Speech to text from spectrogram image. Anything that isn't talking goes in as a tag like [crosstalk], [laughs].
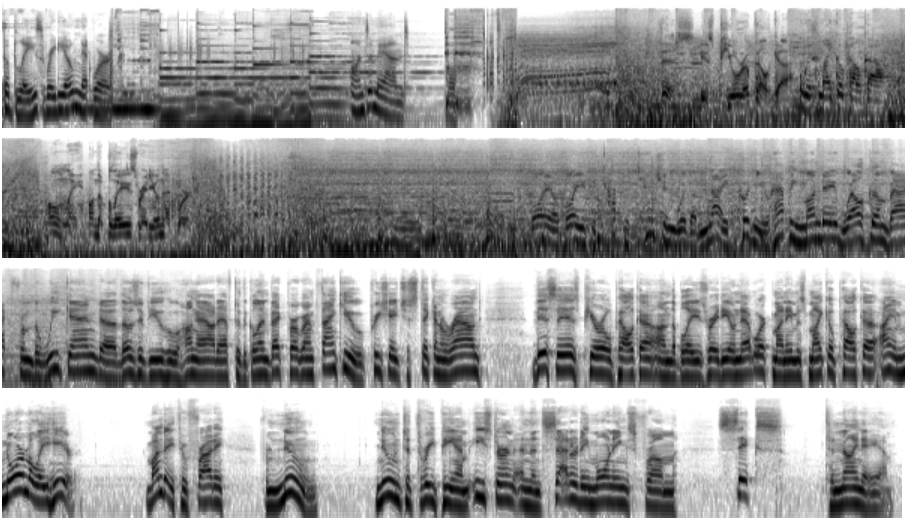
The Blaze Radio Network. On demand. This is Pure Opelka. With Mike Opelka. Only on the Blaze Radio Network. Boy, oh boy, you could cut the tension with a knife, couldn't you? Happy Monday. Welcome back from the weekend. Uh, those of you who hung out after the Glenn Beck program, thank you. Appreciate you sticking around. This is Pure Opelka on the Blaze Radio Network. My name is Mike Opelka. I am normally here Monday through Friday from noon, noon to 3 p.m. Eastern, and then Saturday mornings from 6 to 9 a.m.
